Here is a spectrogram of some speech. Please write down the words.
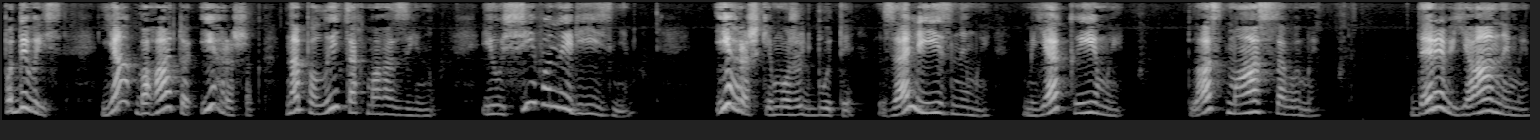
Подивись, як багато іграшок на полицях магазину. І усі вони різні. Іграшки можуть бути залізними, м'якими, пластмасовими, дерев'яними,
